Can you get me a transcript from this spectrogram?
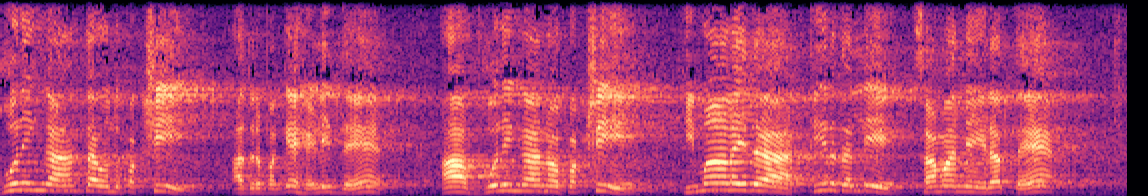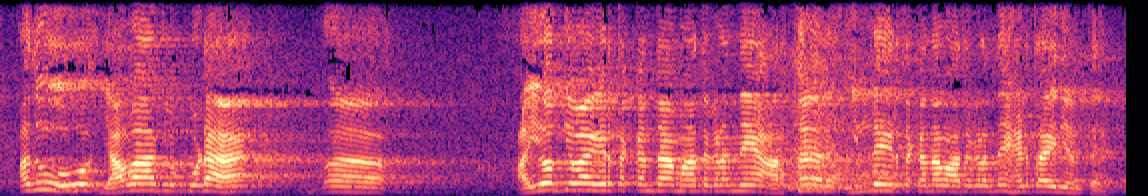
ಭೂಲಿಂಗ ಅಂತ ಒಂದು ಪಕ್ಷಿ ಅದರ ಬಗ್ಗೆ ಹೇಳಿದ್ದೆ. ಆ ಭೂಲಿಂಗ ಅನ್ನೋ ಪಕ್ಷಿ ಹಿಮಾಲಯದ ತೀರದಲ್ಲಿ ಸಾಮಾನ್ಯ ಇರುತ್ತೆ. ಅದು ಯಾವಾಗಲೂ ಕೂಡ ಅಯೋಗ್ಯವಾಗಿರ್ತಕ್ಕಂಥ ಮಾತುಗಳನ್ನೇ, ಅರ್ಥ ಇಲ್ಲದೆ ಇರತಕ್ಕಂಥ ಮಾತುಗಳನ್ನೇ ಹೇಳ್ತಾ ಇದೆಯಂತೆ.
